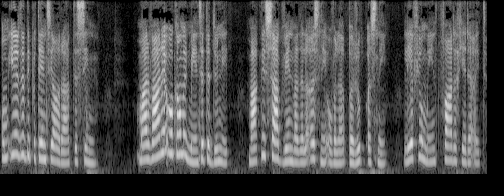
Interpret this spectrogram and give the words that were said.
om eerder die potensiaal raak te sien Maar waar jy ook al met mense te doen het, maak nie saak wie wat hulle is nie of hulle beroep is nie. Leef jou mensvaardighede uit.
